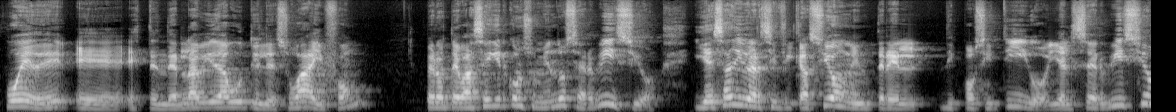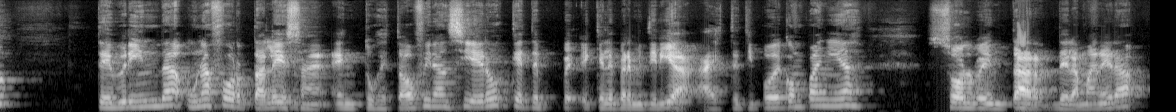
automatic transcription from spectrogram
puede eh, extender la vida útil de su iPhone, pero te va a seguir consumiendo servicios. Y esa diversificación entre el dispositivo y el servicio te brinda una fortaleza en tus estados financieros que, te, que le permitiría a este tipo de compañías solventar de la manera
